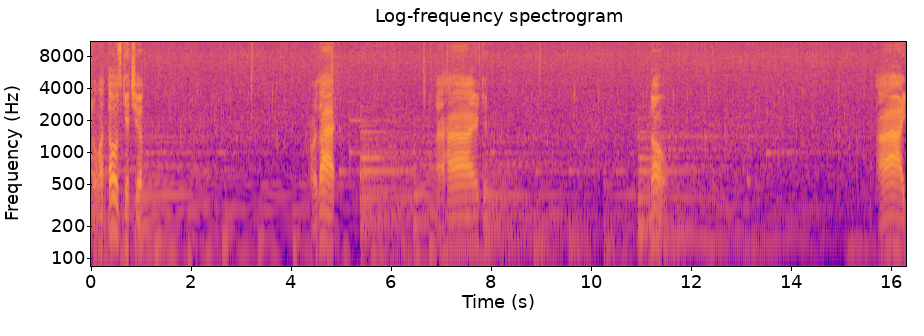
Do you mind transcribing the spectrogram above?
Don't let those get you. Or that. Aha. No. I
